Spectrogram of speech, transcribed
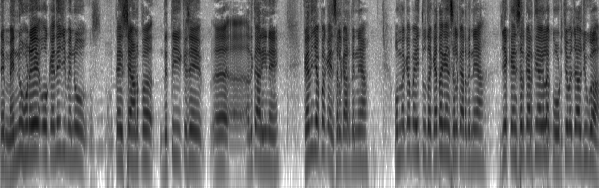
ਤੇ ਮੈਨੂੰ ਹੁਣ ਇਹ, ਉਹ ਕਹਿੰਦੇ ਜੀ ਮੈਨੂੰ ਕਈ ਸਿਆਣਪ ਦਿੱਤੀ ਕਿਸੇ ਅਧਿਕਾਰੀ ਨੇ। ਕਹਿੰਦੇ ਜੀ ਆਪਾਂ ਕੈਨਸਲ ਕਰ ਦਿੰਨੇ ਆ। ਉਹ ਮੈਂ ਕਿਹਾ ਭਾਈ ਤੂੰ ਤਾਂ ਕਹਤਾ ਕੈਨਸਲ ਕਰ ਦਿੰਨੇ ਆ। ਜੇ ਕੈਨਸਲ ਕਰਤੀ ਅਗਲਾ ਕੋਰਟ 'ਚ ਚੱਲ ਜੂਗਾ।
